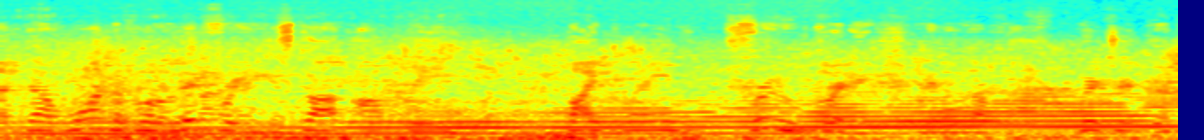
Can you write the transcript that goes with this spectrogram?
And a wonderful livery he's got on the bike biplane. True British. I love that. Richard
